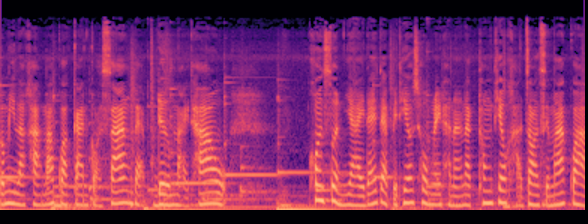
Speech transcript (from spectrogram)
ก็มีราคามากกว่าการก่อสร้างแบบเดิมหลายเท่า คนส่วนใหญ่ได้แต่ไปเที่ยวชมในฐานะนักท่องเที่ยวขาจรเสียมากกว่า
